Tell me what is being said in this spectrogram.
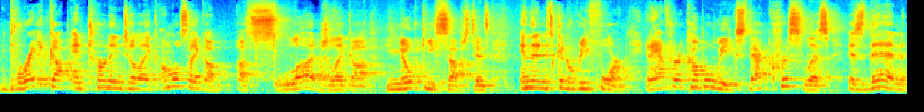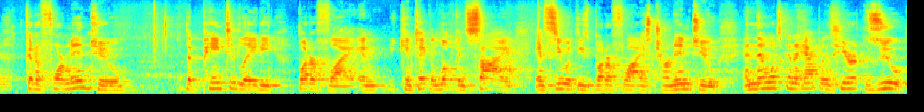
break up and turn into like almost like a, a sludge, like a milky substance, and then it's gonna reform. And after a couple weeks, that chrysalis is then gonna form into the painted lady butterfly and you can take a look inside and see what these butterflies turn into and then what's going to happen here at the zoo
